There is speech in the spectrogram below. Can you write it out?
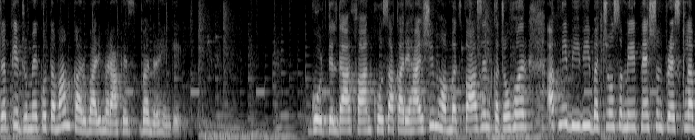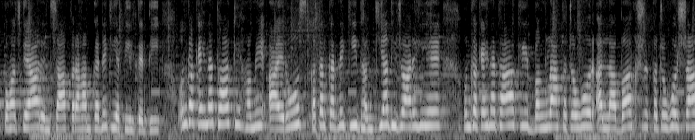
जबकि जुम्मे जुम्मे को तमाम कारोबारी मराकज बंद रहेंगे। गोट दिलदार खान खोसा का रिहायशी मोहम्मद फाजिल कटोहर अपनी बीवी बच्चों समेत नेशनल प्रेस क्लब पहुँच गया और इंसाफ फराहम करने की अपील कर दी। उनका कहना था कि हमें आए रोज कत्ल करने की धमकियाँ दी जा रही हैं। उनका कहना था कि बंगला कटोहर, अल्लाह बख्श, कटोहर शाह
